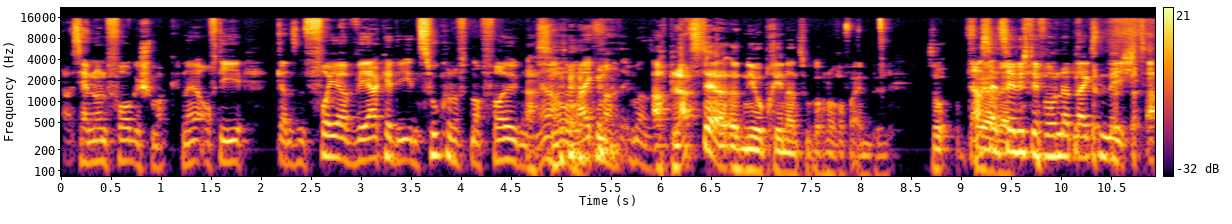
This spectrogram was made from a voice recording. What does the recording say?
Ja, ist ja nur ein Vorgeschmack, ne? Auf die ganzen Feuerwerke, die in Zukunft noch folgen. Ach so. Also Mike macht immer so. Ach, platzt der Neoprenanzug auch noch auf einem Bild? So, das erzähle ich dir für 100 Likes nicht.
